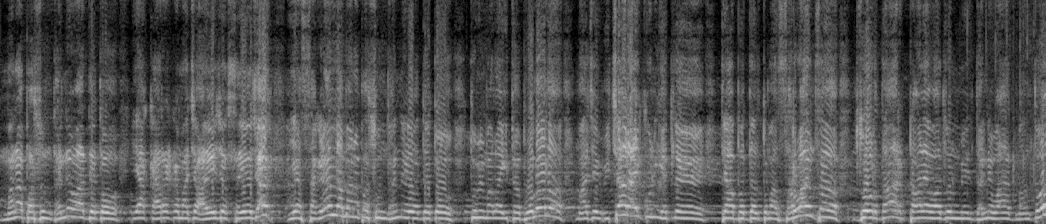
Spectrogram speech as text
मनापासून धन्यवाद देतो. या कार्यक्रमाचे आयोजक संयोजक या सगळ्यांना मनापासून धन्यवाद देतो. तुम्ही मला इथं बोलवलं माझे विचार ऐकून घेतले. त्याबद्दल तुम्हा सर्वांचं जोरदार टाळ्या वाजून मी धन्यवाद मानतो.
